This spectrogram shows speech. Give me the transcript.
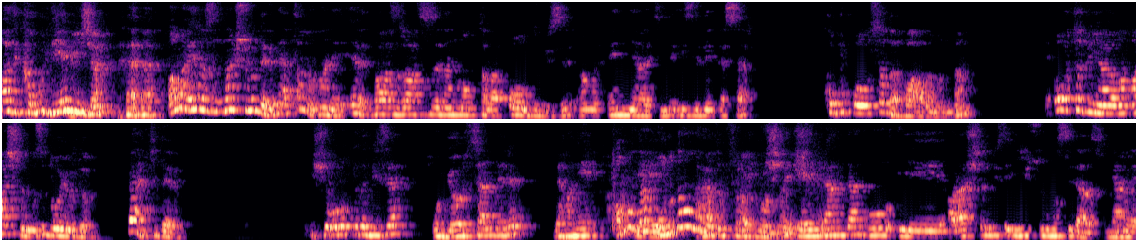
hadi kabul diyemeyeceğim. Ama en azından şunu derim. Ya tamam hani evet bazı rahatsız eden noktalar oldu bizi ama en nihayetinde izlediğim eser kopuk olsa da bağlamından e, orta dünyaya olan açlığımızı doyurdu. Belki derim. İşte o noktada bize o görselleri ve hani Ama ben Ee, onu da anlamadım Ha, fragmandan işte, işte. evrenden o e, araçları bize iyi sunması lazım. Yani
